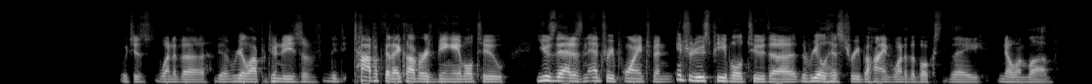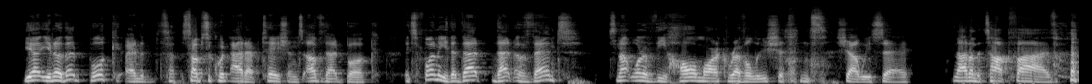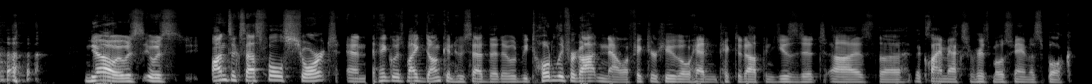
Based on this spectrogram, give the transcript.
which is one of the, the real opportunities of the topic that I cover is being able to use that as an entry point and introduce people to the the real history behind one of the books that they know and love. Yeah, you know that book and subsequent adaptations of that book. It's funny that that that event. It's not one of the hallmark revolutions, shall we say? It's not in the top five. no, it was it was unsuccessful, short, and I think it was Mike Duncan who said that it would be totally forgotten now if Victor Hugo hadn't picked it up and used it uh, as the the climax for his most famous book.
